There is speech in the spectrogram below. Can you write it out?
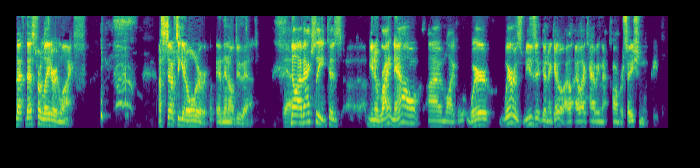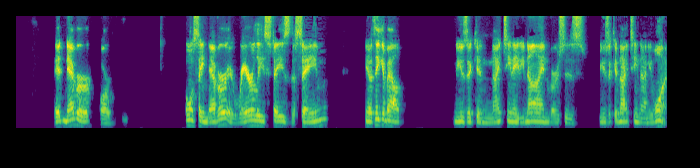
That that's for later in life. I still have to get older, and then I'll do that. Yeah. No, I've actually because uh, you know right now I'm like, where where is music going to go? I, I like having that conversation with people. It never or I won't say never, it rarely stays the same. You know, think about music in 1989 versus music in 1991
